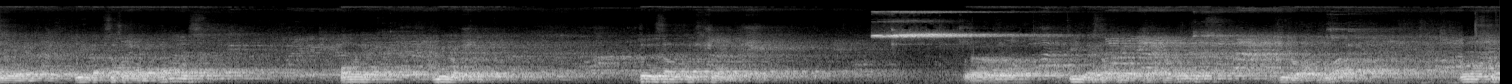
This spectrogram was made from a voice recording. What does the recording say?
je igrac sa brojem 11. Oleg Mirošnik. D. Zalkoš Čeliš. Ide sa Prelešak na konec 0 2. Gosto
